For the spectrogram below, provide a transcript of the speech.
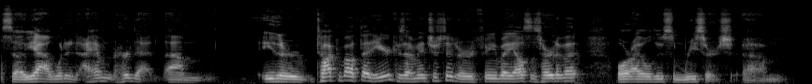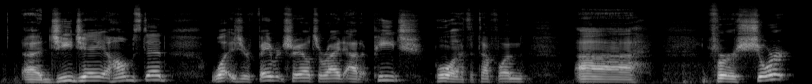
so yeah, what did I haven't heard that. Um, either talk about that here because I'm interested, or if anybody else has heard of it, or I will do some research. Um, uh, GJ Homestead, what is your favorite trail to ride out at Peach? Boy, that's a tough one. Uh, for short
